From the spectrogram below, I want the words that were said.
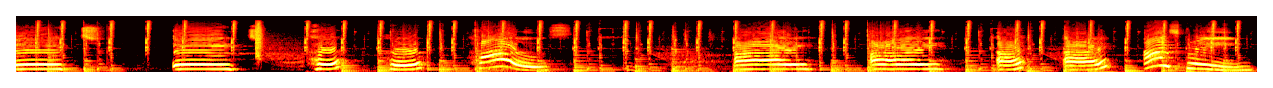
H. H. H. H. House. I. I. I. I. Ice cream.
